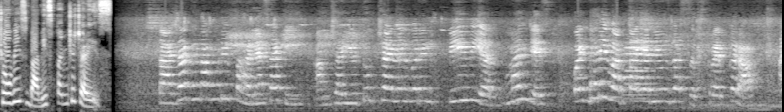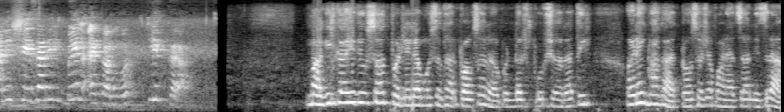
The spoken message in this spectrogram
चोवीस बावीस पंचेचाळीस. ताज्या घडामोडी पाहण्यासाठी आमच्या यूट्यूब चॅनलवरील पी व्ही आर म्हणजेच पंढरी वार्ता या न्यूजला सबस्क्राईब करा आणि शेजारील बेल आयकॉनवर क्लिक करा. मागील काही दिवसात पडलेल्या मुसळधार पावसानं पंढरपूर शहरातील अनेक भागात पावसाच्या पाण्याचा निचरा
